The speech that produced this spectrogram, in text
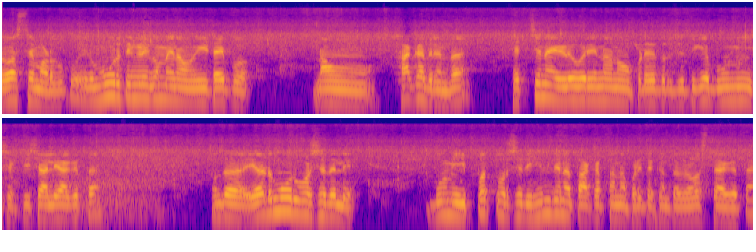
ವ್ಯವಸ್ಥೆ ಮಾಡಬೇಕು. ಇದು ಮೂರು ತಿಂಗಳಿಗೊಮ್ಮೆ ನಾವು ಈ ಟೈಪು ನಾವು ಹಾಕೋದ್ರಿಂದ ಹೆಚ್ಚಿನ ಇಳುವರಿನ ನಾವು ಪಡೆಯೋದ್ರ ಜೊತೆಗೆ ಭೂಮಿ ಶಕ್ತಿಶಾಲಿ ಆಗುತ್ತೆ. ಒಂದು ಎರಡು ಮೂರು ವರ್ಷದಲ್ಲಿ ಭೂಮಿ ಇಪ್ಪತ್ತು ವರ್ಷದ ಹಿಂದಿನ ತಾಕತ್ತನ್ನು ಪಡಿತಕ್ಕಂಥ ವ್ಯವಸ್ಥೆ ಆಗುತ್ತೆ.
